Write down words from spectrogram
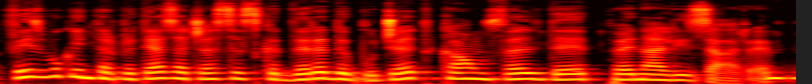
10-15%. Facebook interpretează această scădere de buget ca un fel de penalizare,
